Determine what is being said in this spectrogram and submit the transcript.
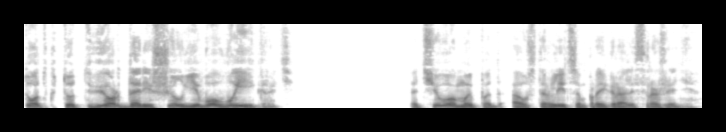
тот, кто твердо решил его выиграть. Отчего мы под Аустерлицем проиграли сражение?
